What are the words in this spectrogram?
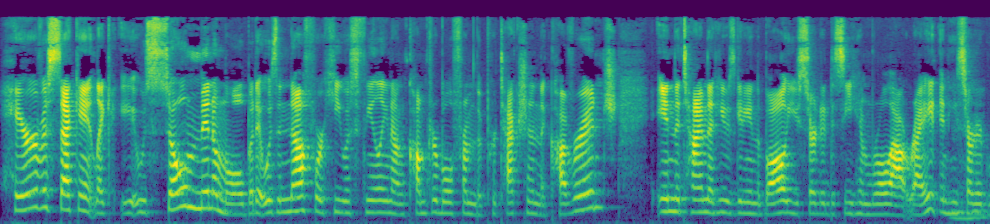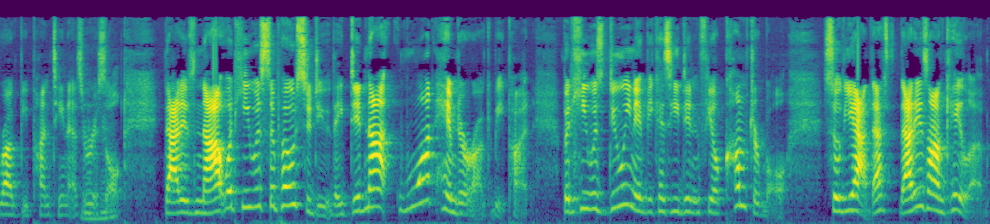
hair of a second, like it was so minimal, but it was enough where he was feeling uncomfortable from the protection and the coverage. In the time that he was getting the ball, you started to see him roll out right, and he mm-hmm. started rugby punting as a mm-hmm. result. That is not what he was supposed to do. They did not want him to rugby punt, but he was doing it because he didn't feel comfortable. So yeah, that's that is on Caleb.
